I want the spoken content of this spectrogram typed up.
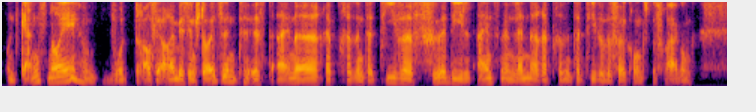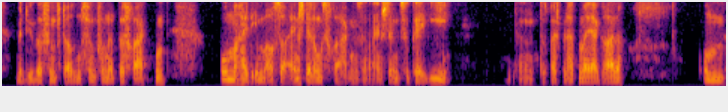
Und ganz neu, worauf wir auch ein bisschen stolz sind, ist eine repräsentative, für die einzelnen Länder repräsentative Bevölkerungsbefragung mit über 5500 Befragten, um halt eben auch so Einstellungsfragen, so Einstellungen zur KI, das Beispiel hatten wir ja gerade, um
